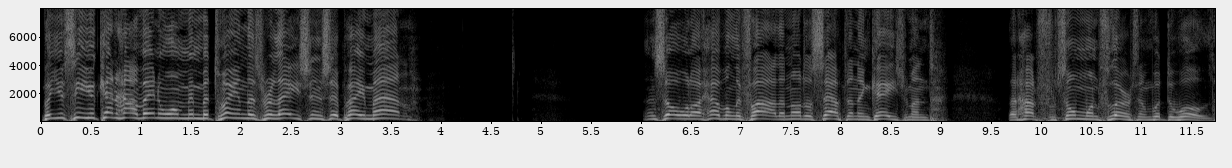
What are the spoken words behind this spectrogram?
But you see, you can't have anyone in between this relationship. Amen. And so will our Heavenly Father not accept an engagement that had someone flirting with the world.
